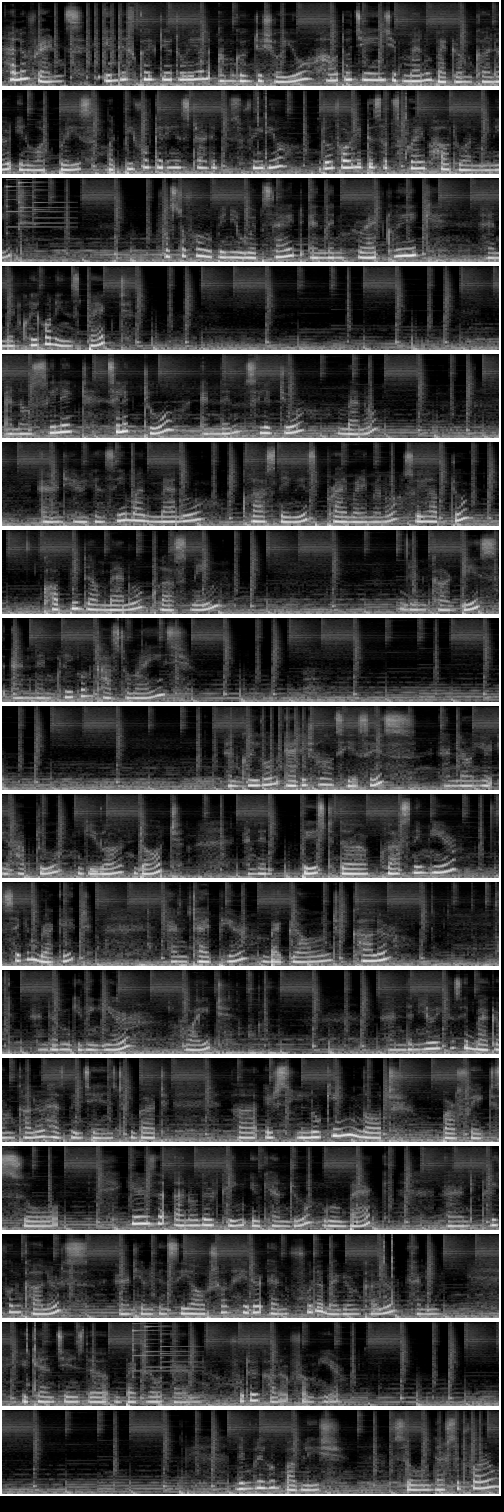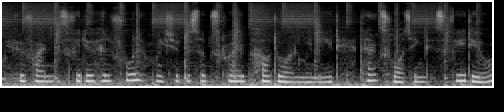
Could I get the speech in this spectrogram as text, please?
Hello friends, in this quick tutorial I'm going to show you how to change menu background color in WordPress. But before getting started this video don't forget to subscribe how to one minute. First of all open your website and then right click and then click on inspect. And now select select tool and then select your menu and here you can see my menu class name is primary menu. So you have to copy the menu class name then cut this and then click on customize. And click on additional css. And now here you have to give a dot and then paste the class name here second bracket and type here background color and i'm giving here white. And then here you can see background color has been changed but uh, it's looking not perfect. So here's another thing you can do. Go back and click on colors. And here you can see option header and footer background color. And you, you can change the background and footer color from here. Then click on publish so that's it for now. If you find this video helpful make sure to subscribe. How to one minute thanks for watching this video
